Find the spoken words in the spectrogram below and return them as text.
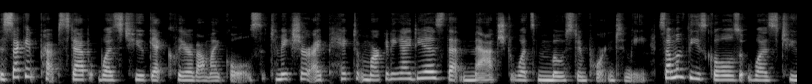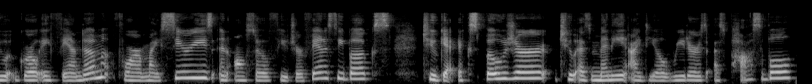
The second prep step was to get clear about my goals, to make sure I picked marketing ideas that matched what's most important to me. Some of these goals was to grow a fandom for my series and also future fantasy books, to get exposure to as many ideal readers as possible,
